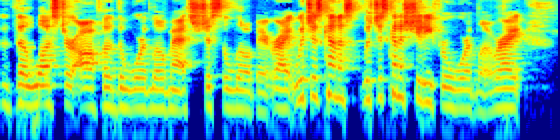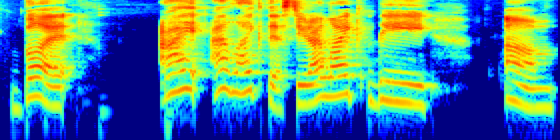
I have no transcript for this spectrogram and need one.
the luster off of the Wardlow match just a little bit, right? Which is kind of which is kind of shitty for Wardlow, right? But I I like this, dude. I like the um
